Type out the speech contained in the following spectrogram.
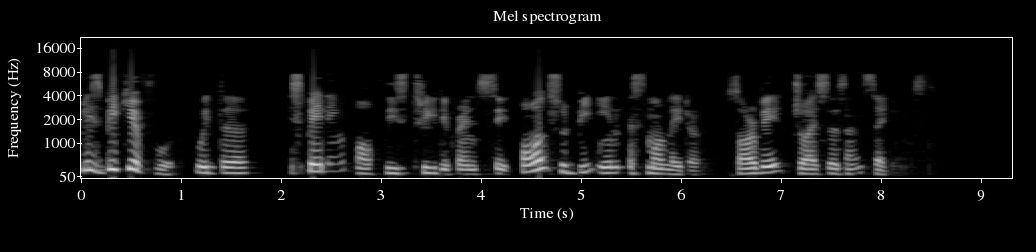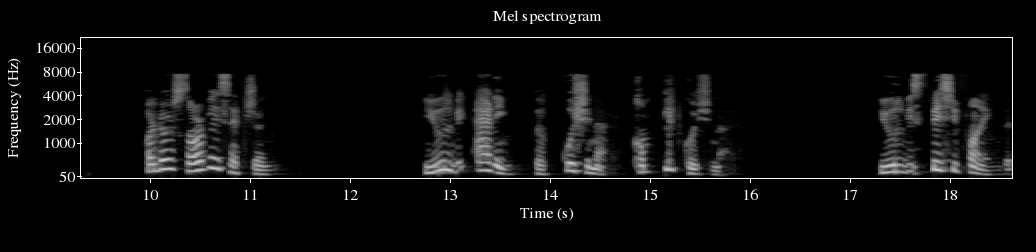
Please be careful with the spelling of these three different sheets. All should be in a small letter. Survey, choices and settings. Under survey section, you will be adding the questionnaire, complete questionnaire. You will be specifying the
